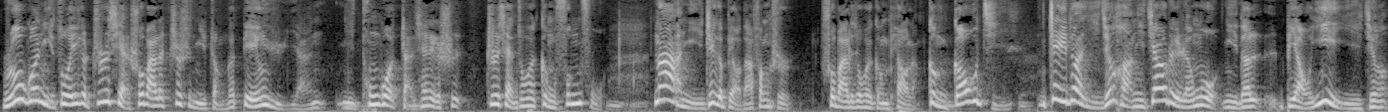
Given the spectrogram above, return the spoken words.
如果你作为一个支线，说白了，这是你整个电影语言，你通过展现这个支支线就会更丰富，那你这个表达方式。说白了就会更漂亮、更高级。这一段已经很，你加入这个人物，你的表意已经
